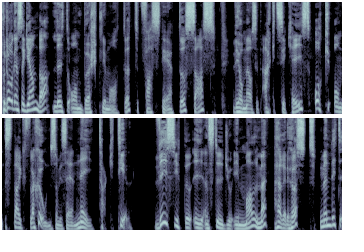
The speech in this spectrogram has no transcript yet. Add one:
På dagens agenda lite om börsklimatet, fastigheter, SAS. Vi har med oss ett aktiecase och om stagflation som vi säger nej tack till. Vi sitter i en studio i Malmö. Här är det höst, men lite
